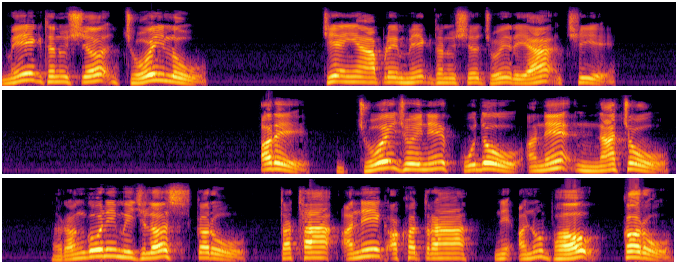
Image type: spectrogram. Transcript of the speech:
મેઘધનુષ્ય જોઈ લો. જે અહીંયા આપણે મેઘધનુષ્ય જોઈ રહ્યા છીએ. અરે, જોઈ જોઈને કૂદો અને નાચો. રંગોની મિજલસ કરો તથા અનેક અખતરાને અનુભવ કરો.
